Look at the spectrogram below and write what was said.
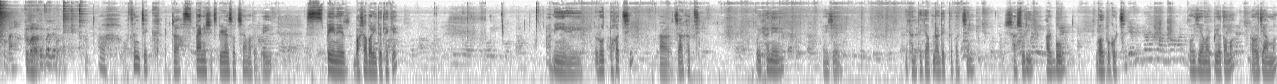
খুব ভালো। খুব ভালো। খুব ভালো। অথেন্টিক একটা স্প্যানিশ এক্সপিরিয়েন্স হচ্ছে আমাদের এই স্পেনের বাসা বাড়িতে থেকে আমি এই রোদ পোহাচ্ছি আর চা খাচ্ছি। ওইখানে ওই যে এখান থেকে আপনারা দেখতে পাচ্ছেন শাশুড়ি আর বউ গল্প করছে। ওই যে আমার প্রিয়তমা আর ওই যে আম্মা।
